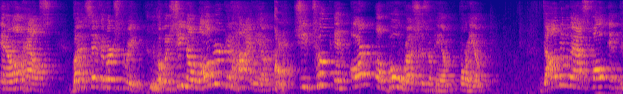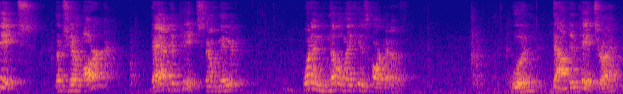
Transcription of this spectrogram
in her own house. But it says in verse 3, but when she no longer could hide him, she took an ark of bulrushes of him for him, daubed it with asphalt and pitch. Now she got an ark, dabbed in pitch. Sound familiar? What did Noah make his ark out of? Wood, daubed in pitch, right?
